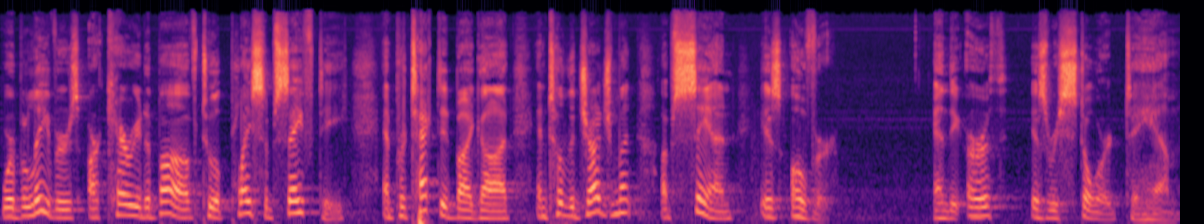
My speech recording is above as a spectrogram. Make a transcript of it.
where believers are carried above to a place of safety and protected by God until the judgment of sin is over and the earth is restored to him.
